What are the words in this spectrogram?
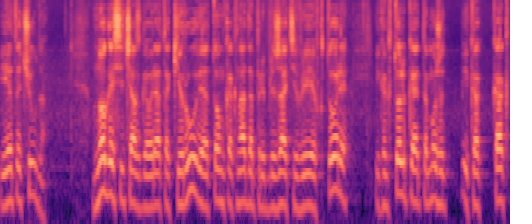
И это чудо. Много сейчас говорят о Керуве, о том, как надо приближать евреев к Торе, и как только это может, и как, как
